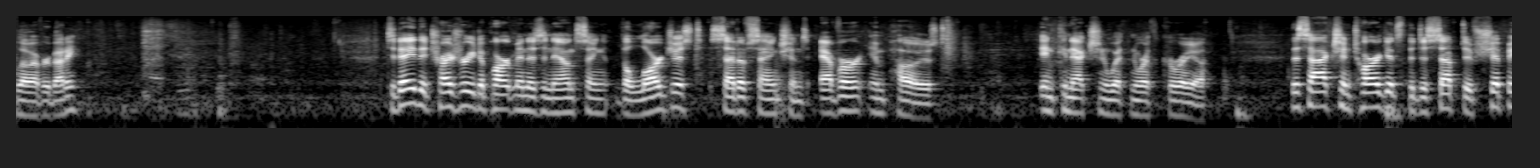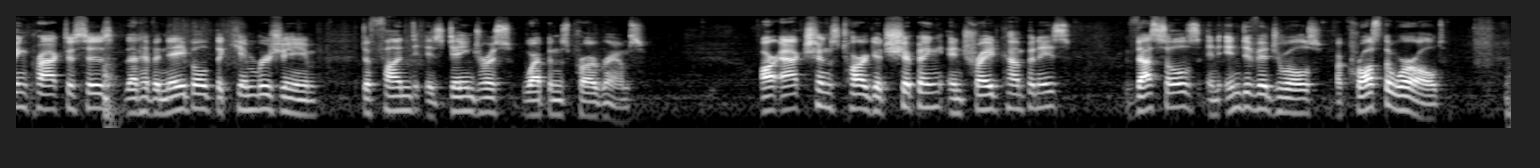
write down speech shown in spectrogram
Hello, everybody. Today, the Treasury Department is announcing the largest set of sanctions ever imposed in connection with North Korea. This action targets the deceptive shipping practices that have enabled the Kim regime to fund its dangerous weapons programs. Our actions target shipping and trade companies, vessels, and individuals across the world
